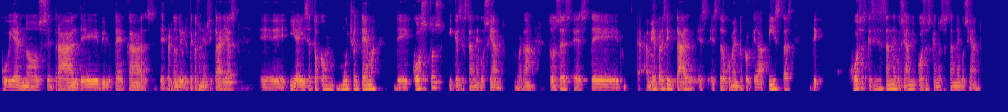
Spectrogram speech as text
gobierno central, de bibliotecas, de, perdón, de bibliotecas universitarias, eh, y ahí se toca mucho el tema de costos y qué se está negociando, ¿verdad? Entonces, este, a mí me parece vital este documento porque da pistas de cosas que sí se están negociando y cosas que no se están negociando.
